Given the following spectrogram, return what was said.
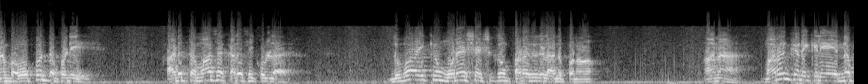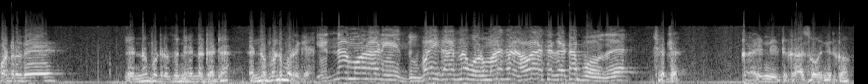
நம்ம ஒப்பந்தப்படி அடுத்த மாச கடைசிக்குள்ள துபாய்க்கும் மொரேஷியஸுக்கும் படகுகள் அனுப்பணும். ஆனா மரம் கிடைக்கலையே என்ன பண்றது? என்ன பண்றதுன்னு என்ன கேட்ட என்ன பண்ண போறீங்க? என்ன முதலாளி துபாய் காட்டினா ஒரு மாசம் அவகாசம் கேட்டா போகுது. சரி கை நீட்டு காசு வாங்கியிருக்கோம்.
